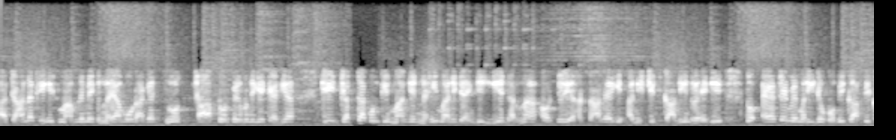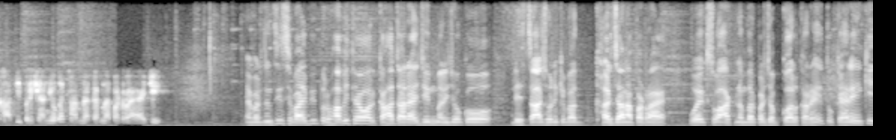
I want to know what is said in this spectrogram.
अचानक ही इस मामले में एक नया मोड़ आ गया, जो साफ़ तौर पर उन्होंने ये कह दिया कि जब तक उनकी मांगे नहीं मानी जाएँगी, ये धरना और जो ये हड़ताल है, ये अनिश्चितकालीन रहेगी। तो ऐसे में मरीजों को भी काफ़ी खासी परेशानियों का सामना करना पड़ रहा है। जी। इमरजेंसी सेवाएँ भी प्रभावित है और कहा जा रहा है जिन मरीजों को डिस्चार्ज होने के बाद घर जाना पड़ रहा है, वो 108 नंबर पर जब कॉल कर रहे हैं तो कह रहे हैं कि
